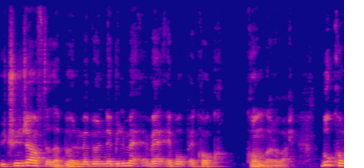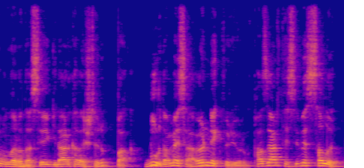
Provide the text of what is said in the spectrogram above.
Üçüncü haftada bölme bölünebilme ve EBOB ekok konuları var. Bu konuları da sevgili arkadaşlarım bak burada mesela örnek veriyorum pazartesi ve salı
